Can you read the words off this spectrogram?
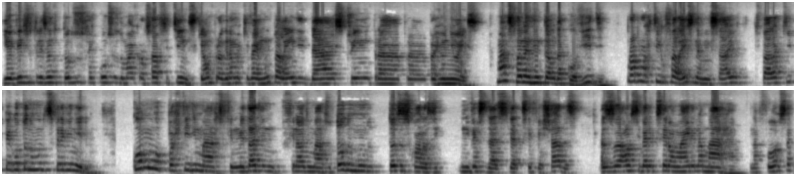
e eu vi eles utilizando todos os recursos do Microsoft Teams, que é um programa que vai muito além de dar streaming para reuniões. Mas falando então da Covid, o próprio artigo fala isso, né, o ensaio, fala que pegou todo mundo desprevenido. Como a partir de março, metade final de março, todo mundo, todas as escolas de universidades tiveram que ser fechadas, as aulas tiveram que ser online na marra, na força,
